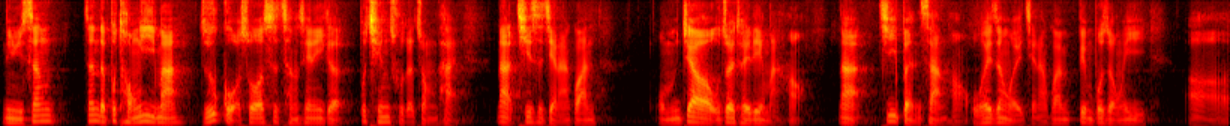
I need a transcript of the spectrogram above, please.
女生。真的不同意吗？如果说是呈现一个不清楚的状态，那其实检察官我们叫无罪推定嘛，哈，那基本上哈，我会认为检察官并不容易啊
